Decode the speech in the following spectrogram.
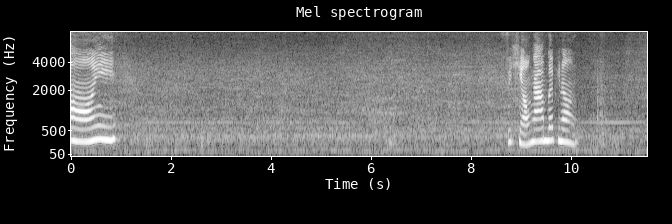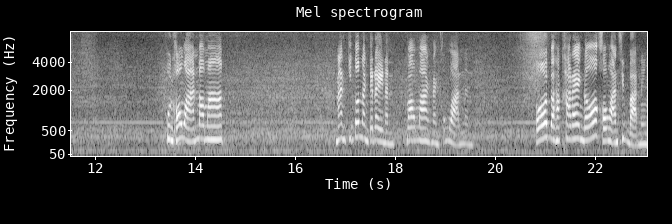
อายสีเขียวงามเลยพี่น้องผุนของหวานเบามาก นั่นกินต้นนั้นก็ได้นั่นเบามากนั่นของหวานนั่นโอ้ยบาหักค่าแรงเด้อของหวานสิบบาทหนึ่ง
